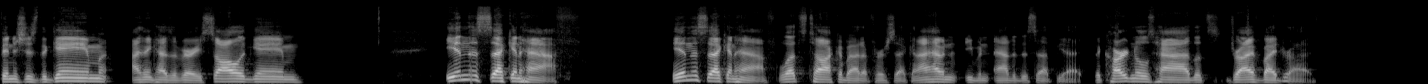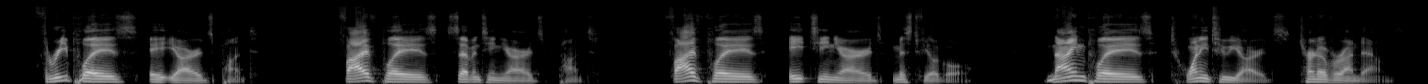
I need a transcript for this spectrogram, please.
finishes the game. I think has a very solid game. In the second half, in the second half, let's talk about it for a second. I haven't even added this up yet. The Cardinals had, let's drive by drive, three plays, eight yards, punt. Five plays, 17 yards, punt. Five plays, 18 yards, missed field goal. Nine plays, 22 yards, turnover on downs.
